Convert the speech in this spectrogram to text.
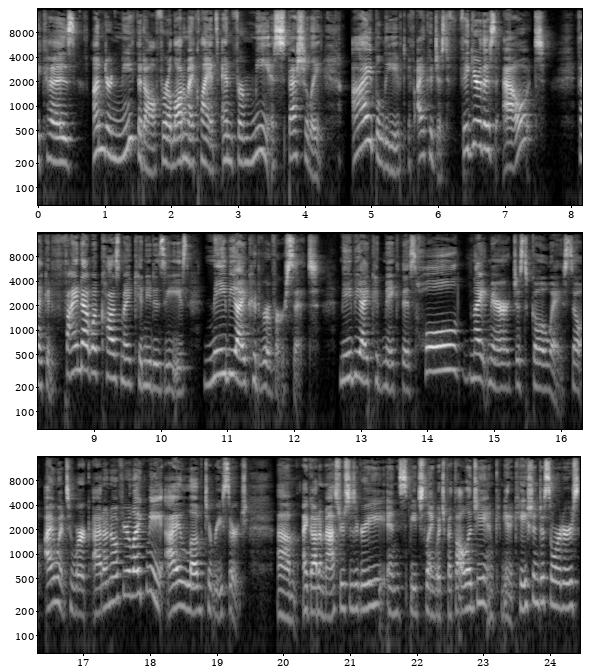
because underneath it all, for a lot of my clients and for me especially, I believed if I could just figure this out, if I could find out what caused my kidney disease, maybe I could reverse it. Maybe I could make this whole nightmare just go away. So I went to work. I don't know if you're like me. I love to research. Um, I got a master's degree in speech language pathology and communication disorders.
